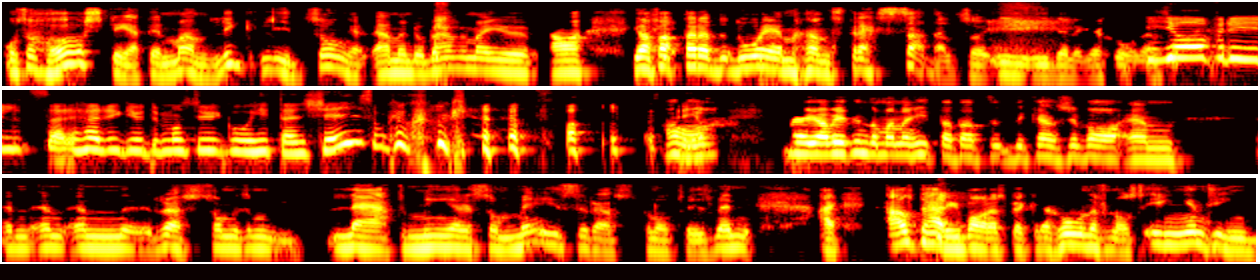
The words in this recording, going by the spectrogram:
och så hörs det att det är en manlig leadsångare, ja men då behöver man ju, ja, jag fattar att då är man stressad alltså i, i delegationen. Ja, för det är ju lite så här, herregud, du måste ju gå och hitta en tjej som kan sjunga i alla fall. Ja, men jag vet inte om man har hittat att det kanske var en, en, en, en röst som liksom lät mer som Mays röst på något vis. Men nej, allt det här är ju bara spekulationer från oss. Ingenting,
